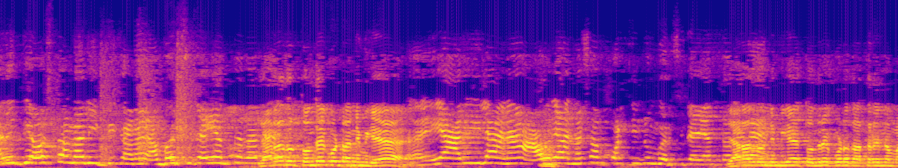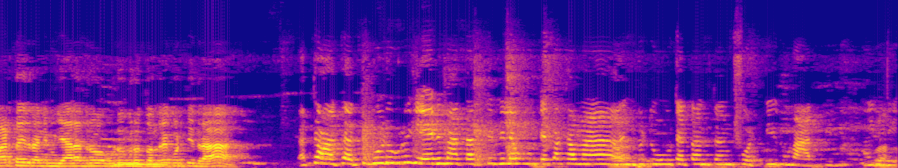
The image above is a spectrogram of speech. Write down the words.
ಅಲ್ಲಿ ದೇವಸ್ಥಾನಲ್ಲಿ ಇದ್ದಿ ಕಣ. ಬರ್ಸಿದೆ ಅಂತಾರಲ್ಲ. ಯಾರಾದ್ರೂ ತೊಂದರೆ ಕೊಟ್ರ ನಿಮ್ಗೆ? ಯಾರು ಇಲ್ಲ ಅಣ್ಣ. ಅವ್ರೇ ಅನ್ನ ಸಾರು ಕೊಡ್ತಿದ್ರು ಬರ್ಸಿದೆ ಅಂತ ಯಾರಾದ್ರೂ ನಿಮ್ಗೆ ತೊಂದರೆ ಕೊಡೋದು ಆತರ ಮಾಡ್ತಾ ಇದ್ರ ನಿಮ್ಗೆ? ಯಾರಾದ್ರೂ ಹುಡುಗರು ತೊಂದರೆ ಕೊಡ್ತಿದ್ರಾ? ಹುಡುಗರು ಏನು ಮಾತಾಡ್ತಿರ್ಲಿಲ್ಲ ಊಟ ತಕಮ್ಮ ಅಂದ್ಬಿಟ್ಟು ಊಟ ತಂದು ತಂದು ಕೊಡ್ತಿದ್ರು ಮಾಡ್ತಿದ್ವಿ ಇಲ್ಲಿ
